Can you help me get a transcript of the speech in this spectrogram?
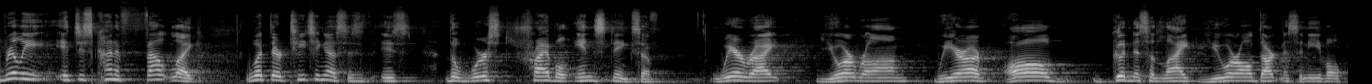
really, it just kind of felt like what they're teaching us is, is the worst tribal instincts of we're right, you're wrong, we are all goodness and light, you are all darkness and evil.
